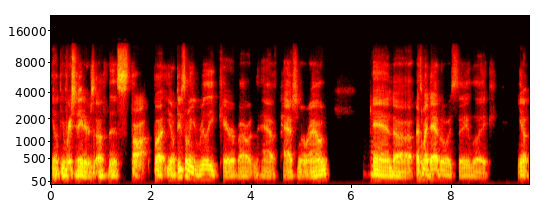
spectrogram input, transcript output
you know, the originators of this thought, but you know, do something you really care about and have passion around. And uh, as my dad would always say, like, you know,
